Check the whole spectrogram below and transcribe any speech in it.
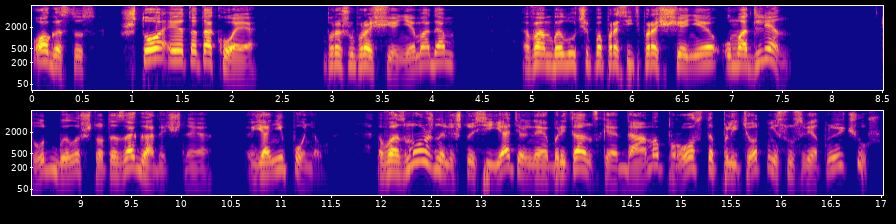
Огастус, что это такое? Прошу прощения, мадам. Вам бы лучше попросить прощения у Мадлен. тут было что-то загадочное. Я не понял. Возможно ли, что сиятельная британская дама просто плетет несусветную чушь?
